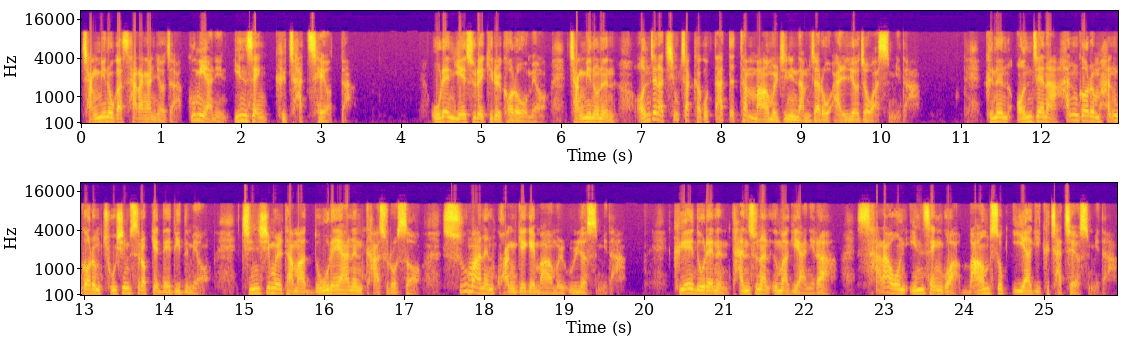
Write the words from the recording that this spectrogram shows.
장민호가 사랑한 여자, 꿈이 아닌 인생 그 자체였다. 오랜 예술의 길을 걸어오며 장민호는 언제나 침착하고 따뜻한 마음을 지닌 남자로 알려져 왔습니다. 그는 언제나 한 걸음 한 걸음 조심스럽게 내디디며 진심을 담아 노래하는 가수로서 수많은 관객의 마음을 울렸습니다. 그의 노래는 단순한 음악이 아니라 살아온 인생과 마음속 이야기 그 자체였습니다.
